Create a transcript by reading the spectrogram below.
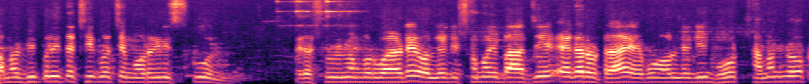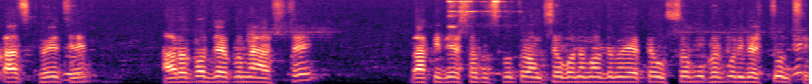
আমার বিপরীতে ঠিক হচ্ছে মর্গেন স্কুল। এটা ষোলো নম্বর ওয়ার্ডে অলরেডি সময় বাজে এগারোটা এবং অলরেডি ভোট সামান্য কাজ হয়েছে। আরও পর্যায়ক্রমে আসছে। বাকিদের স্বতঃস্ফূর্ত অংশগ্রহণের মাধ্যমে একটা উৎসব মুখর পরিবেশ চলছে।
